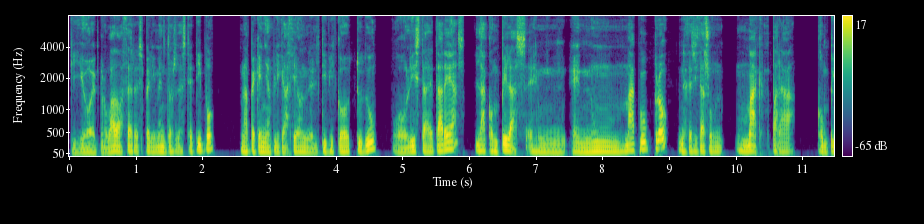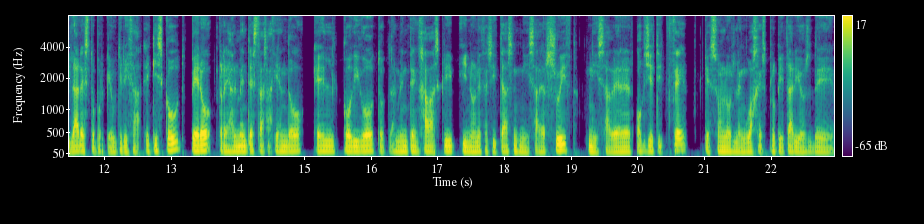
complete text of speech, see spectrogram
y yo he probado hacer experimentos de este tipo, una pequeña aplicación del típico to-do o lista de tareas, la compilas en, en un MacBook Pro, necesitas un Mac para compilar esto porque utiliza Xcode, pero realmente estás haciendo el código totalmente en JavaScript y no necesitas ni saber Swift ni saber Objective-C, que son los lenguajes propietarios de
